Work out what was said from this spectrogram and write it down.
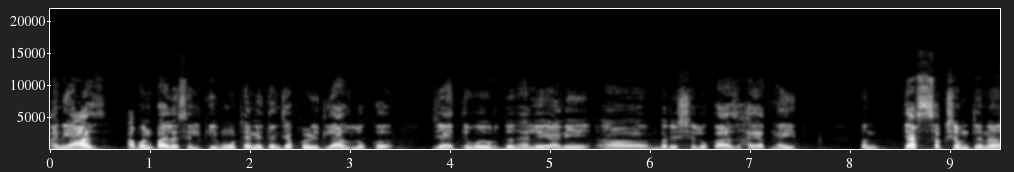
आणि आज आपण पाहिलं असेल की मोठ्या नेत्यांच्या फळीतले आज लोक जे आहेत ते वयोवृद्ध झाले आणि बरेचसे लोक आज हयात नाहीत. पण त्याच सक्षमतेनं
